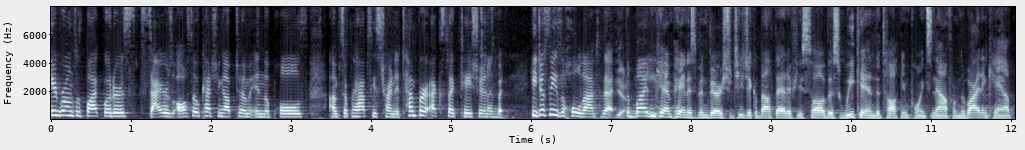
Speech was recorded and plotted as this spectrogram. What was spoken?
inroads with black voters. Steyer's also catching up to him in the polls. Um, so perhaps he's trying to temper expectations. but he just needs to hold on to that. Yeah. The Biden campaign has been very strategic about that. If you saw this weekend, the talking points now from the Biden camp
